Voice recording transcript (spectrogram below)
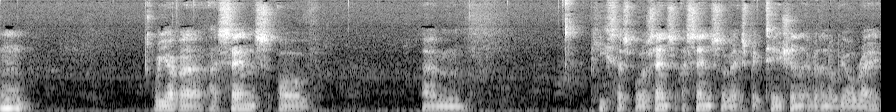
Mm. We have a, a sense of um, peace, I suppose, a sense, a sense of expectation that everything will be all right,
